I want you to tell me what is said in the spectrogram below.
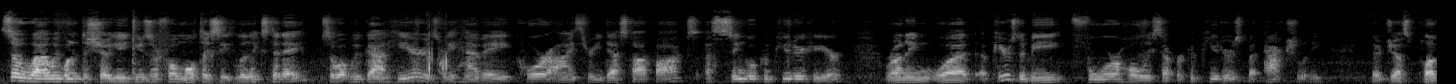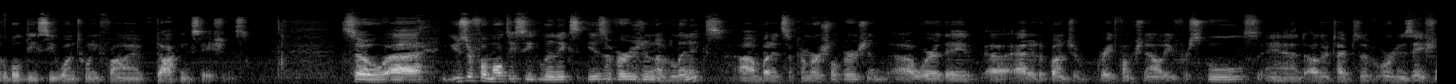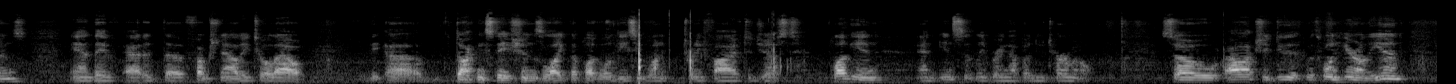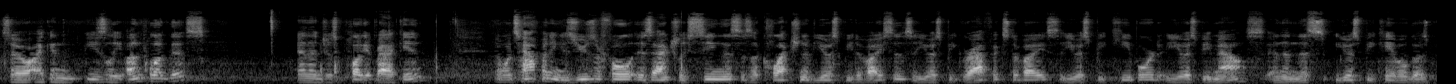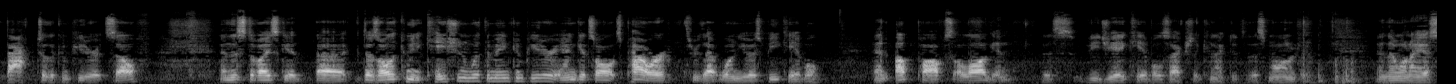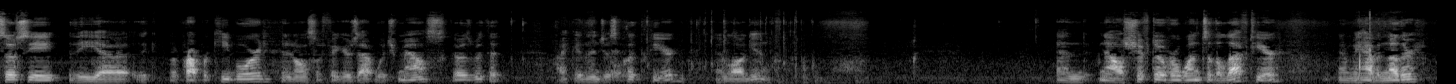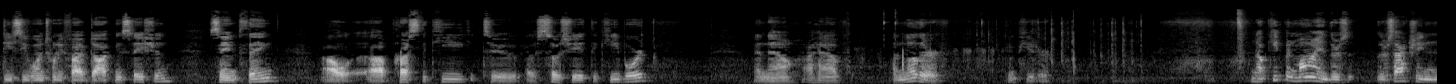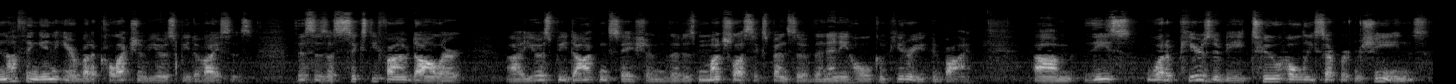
So uh, we wanted to show you userful multi-seat Linux today. So what we've got here is we have a Core i3 desktop box, a single computer here running what appears to be four wholly separate computers, but actually they're just Plugable DC-125 docking stations. So uh, userful multi-seat Linux is a version of Linux, um, but it's a commercial version uh, where they've uh, added a bunch of great functionality for schools and other types of organizations and they've added the functionality to allow the uh, docking stations like the Plugable DC-125 to just plug in and instantly bring up a new terminal. So I'll actually do it with one here on the end so I can easily unplug this and then just plug it back in. And what's happening is Userful is actually seeing this as a collection of USB devices, a USB graphics device, a USB keyboard, a USB mouse, and then this USB cable goes back to the computer itself and this device get, uh, does all the communication with the main computer and gets all its power through that one USB cable. And up pops a login. This VGA cable is actually connected to this monitor. And then when I associate the, uh, the, the proper keyboard, and it also figures out which mouse goes with it, I can then just click here and log in. And now I'll shift over one to the left here, and we have another DC-125 docking station. Same thing, I'll uh, press the key to associate the keyboard and now I have another computer. Now keep in mind there's there's actually nothing in here but a collection of USB devices. This is a $65 uh, USB docking station that is much less expensive than any whole computer you can buy. Um, these, what appears to be two wholly separate machines,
